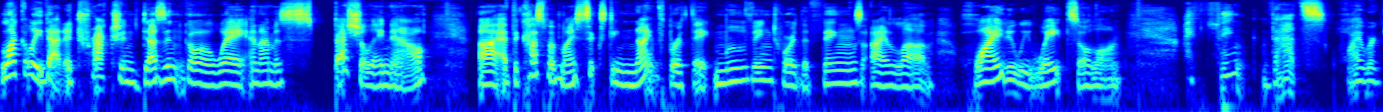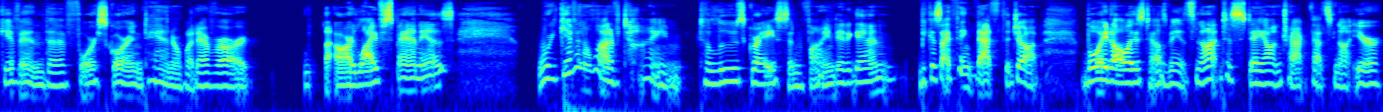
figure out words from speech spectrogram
Luckily, that attraction doesn't go away, and I'm especially now uh, at the cusp of my 69th birthday, moving toward the things I love. Why do we wait so long? I think that's why we're given the four score and 10 or whatever our our lifespan is, we're given a lot of time to lose grace and find it again because I think that's the job. Boyd always tells me it's not to stay on track. That's not your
